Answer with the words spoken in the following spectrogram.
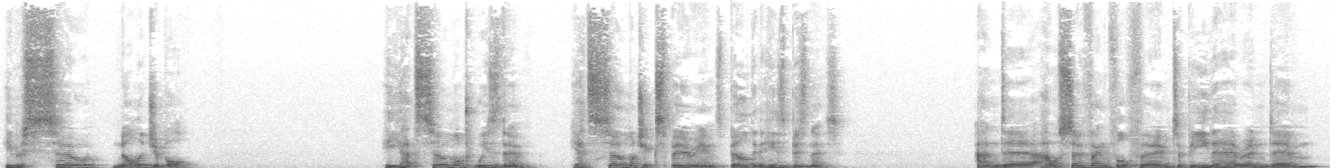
He was so knowledgeable. He had so much wisdom. He had so much experience building his business. And uh, I was so thankful for him to be there. And um,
